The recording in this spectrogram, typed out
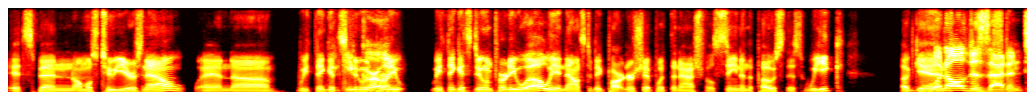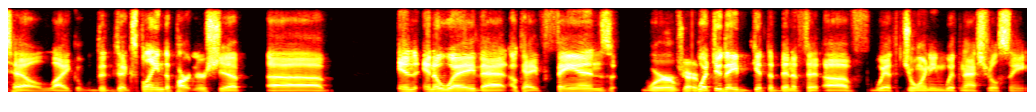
it's been almost two years now, and uh, we think it's doing growing. pretty. We think it's doing pretty well. We announced a big partnership with the Nashville Scene in the Post this week. Again, what all does that entail? Like, the, to explain the partnership uh, in in a way that okay, fans were. Sure. What do they get the benefit of with joining with Nashville Scene?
